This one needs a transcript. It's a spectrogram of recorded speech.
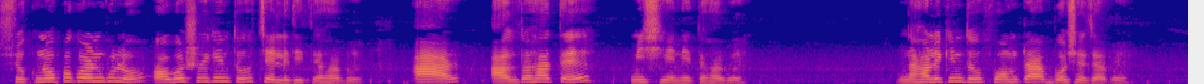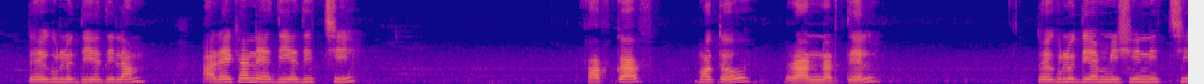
শুকনো উপকরণগুলো অবশ্যই কিন্তু চেলে দিতে হবে আর আলতো হাতে মিশিয়ে নিতে হবে। না হলে কিন্তু ফোমটা বসে যাবে। তো এগুলো দিয়ে দিলাম। আর এখানে দিয়ে দিচ্ছি হাফ কাপ মতো রান্নার তেল। তো এগুলো দিয়ে মিশিয়ে নিচ্ছি।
